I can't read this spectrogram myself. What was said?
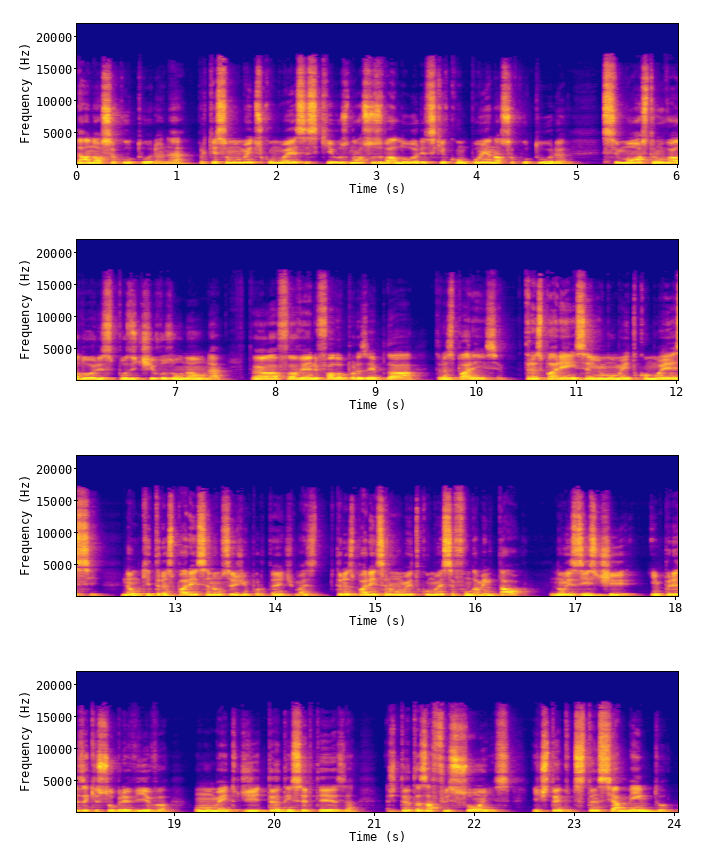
da nossa cultura, né? Porque são momentos como esses que os nossos valores que compõem a nossa cultura se mostram valores positivos ou não, né? Então a Flaviane falou, por exemplo, da transparência. Transparência em um momento como esse, não que transparência não seja importante, mas transparência num momento como esse é fundamental. Não existe empresa que sobreviva um momento de tanta incerteza, de tantas aflições e de tanto distanciamento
